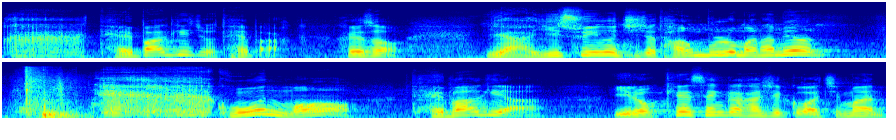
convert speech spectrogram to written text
아, 대박이죠, 대박. 그래서 야, 이 스윙은 진짜 다운블로우만 하면 아, 공은 뭐 대박이야. 이렇게 생각하실 것 같지만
